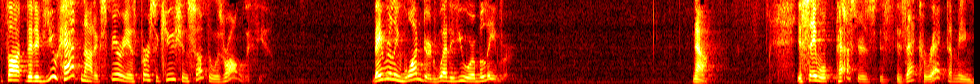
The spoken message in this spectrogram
thought that if you had not experienced persecution, something was wrong with you. They really wondered whether you were a believer. Now, you say, well, Pastor, is, is, that correct? I mean,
